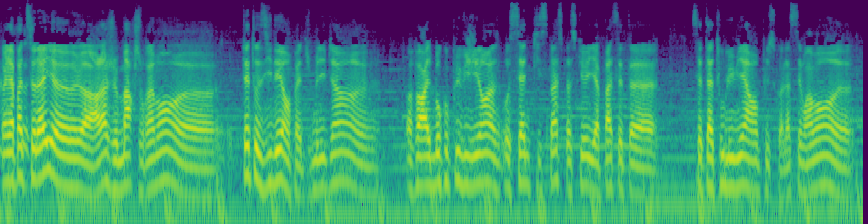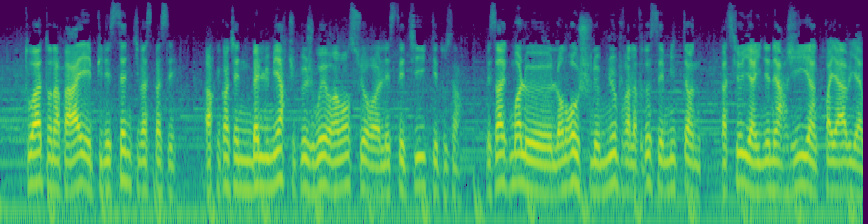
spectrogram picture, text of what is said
Quand il n'y a pas de soleil, euh, alors là je marche vraiment euh, peut-être aux idées en fait. Je me dis bien, euh, va falloir être beaucoup plus vigilant aux scènes qui se passent parce qu'il n'y a pas cette, euh, cet atout lumière en plus. Là c'est vraiment euh, toi, ton appareil et puis les scènes qui va se passer. Alors que quand il y a une belle lumière, tu peux jouer vraiment sur l'esthétique et tout ça. Mais c'est vrai que moi, l'endroit où je suis le mieux pour faire de la photo, c'est Midtown. Parce qu'il y a une énergie incroyable, il y a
